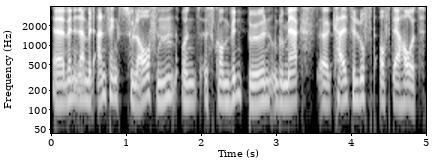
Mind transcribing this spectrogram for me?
äh, wenn du damit anfängst zu laufen und es kommen Windböen und du merkst äh, kalte Luft auf der Haut.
